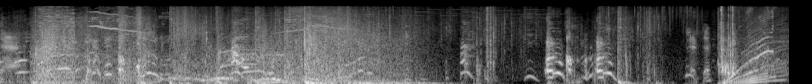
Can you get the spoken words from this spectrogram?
nhà Chết chết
